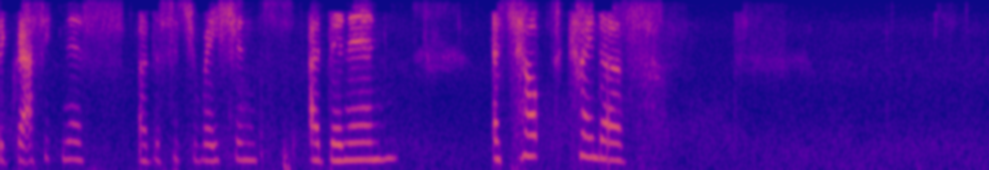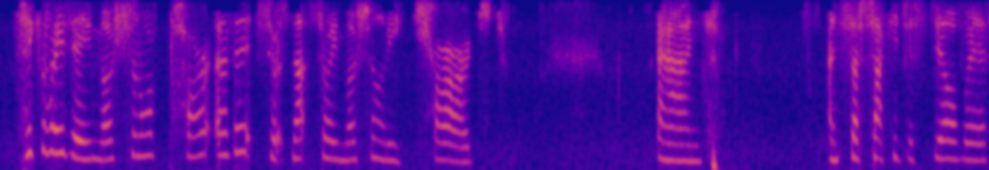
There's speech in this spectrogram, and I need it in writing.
the graphicness of the situations I've been in. It's helped kind of take away the emotional part of it so it's not so emotionally charged. And and stuff so I could just deal with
